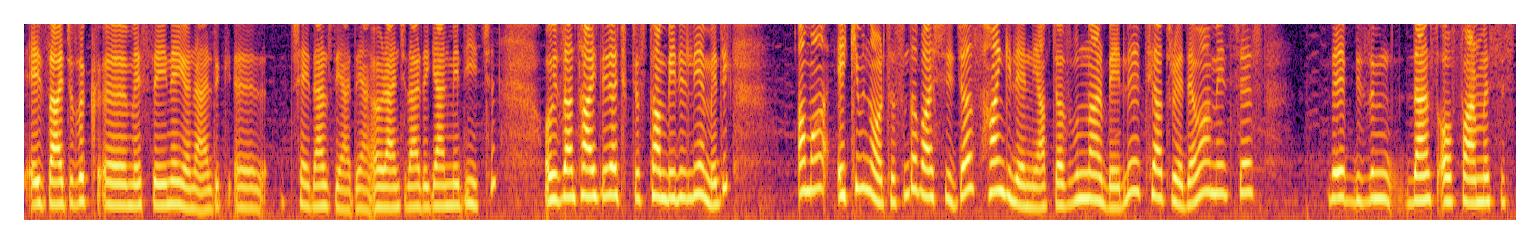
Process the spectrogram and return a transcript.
eczacılık e, mesleğine yöneldik. E, şeyden ziyade yani öğrenciler de gelmediği için. O yüzden tarihleri açıkçası tam belirleyemedik. Ama Ekim'in ortasında başlayacağız. Hangilerini yapacağız bunlar belli. Tiyatroya devam edeceğiz. Ve bizim Dance of Pharmacist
